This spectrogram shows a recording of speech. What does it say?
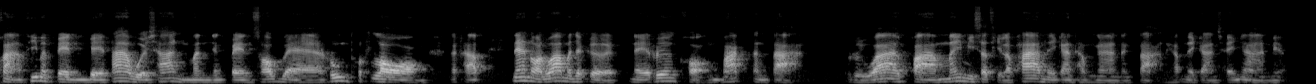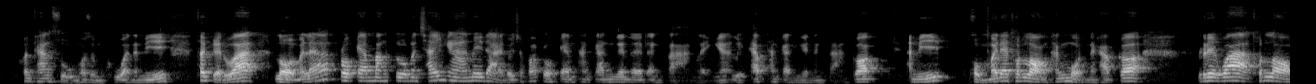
ความที่มันเป็นเบต้าเวอร์ชันมันยังเป็นซอฟต์แวร์รุ่นทดลองนะครับ แน่นอนว่ามันจะเกิดในเรื่องของบั๊กต่างๆ หรือว่าความไม่มีเสถียรภาพในการทำงานต่างๆนะครับในการใช้งานเนี่ยค่อนข้างสูงพอสมควรอันนี้ ถ้าเกิดว่าโหลดมาแล้วโปรแกรมบางตัวมันใช้งานไม่ได้ โดยเฉพาะโปรแกรมทางการเงินอะไรต่างๆอะไรเงี้ยหรือแอปทางการเงินต่างๆ ก็อันนี้ผมไม่ได้ทดลองทั้งหมดนะครับ ก็เรียกว่าทดลอง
